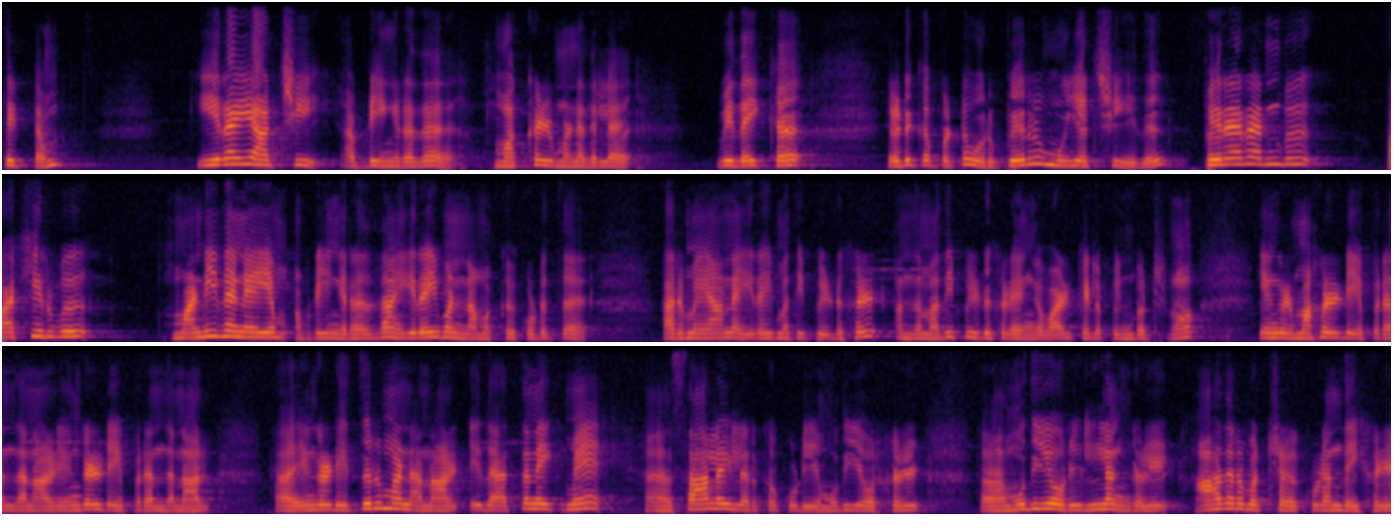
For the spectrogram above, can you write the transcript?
திட்டம். இறையாட்சி அப்படிங்கிறத மக்கள் மனதில் விதைக்க எடுக்கப்பட்ட ஒரு பெரும் முயற்சி இது. பிறரன்பு பகிர்வு மனிதநேயம் அப்படிங்கிறது தான் இறைவன் நமக்கு கொடுத்த அருமையான இறை மதிப்பீடுகள். அந்த மதிப்பீடுகளை எங்கள் வாழ்க்கையில் பின்பற்றினோம். எங்கள் மகளுடைய பிறந்த நாள் எங்களுடைய பிறந்த நாள் எங்களுடைய திருமண நாள் இது அத்தனைக்குமே சாலையில் இருக்கக்கூடிய முதியோர்கள் முதியோர் இல்லங்கள் ஆதரவற்ற குழந்தைகள்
